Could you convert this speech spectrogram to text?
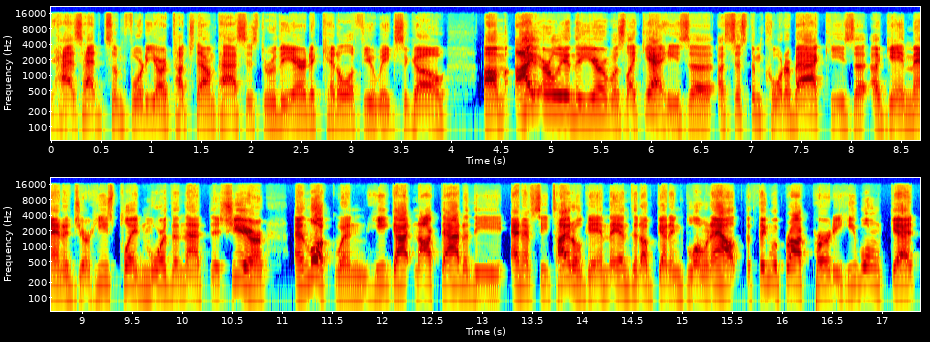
has had some 40 yard touchdown passes through the air to Kittle a few weeks ago. Um, I early in the year was like, yeah, he's a, a system quarterback. He's a, a game manager. He's played more than that this year. And look, when he got knocked out of the NFC title game, they ended up getting blown out. The thing with Brock Purdy, he won't get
